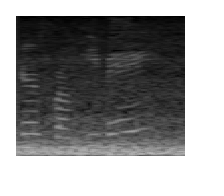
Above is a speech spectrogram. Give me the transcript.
order from eBay.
